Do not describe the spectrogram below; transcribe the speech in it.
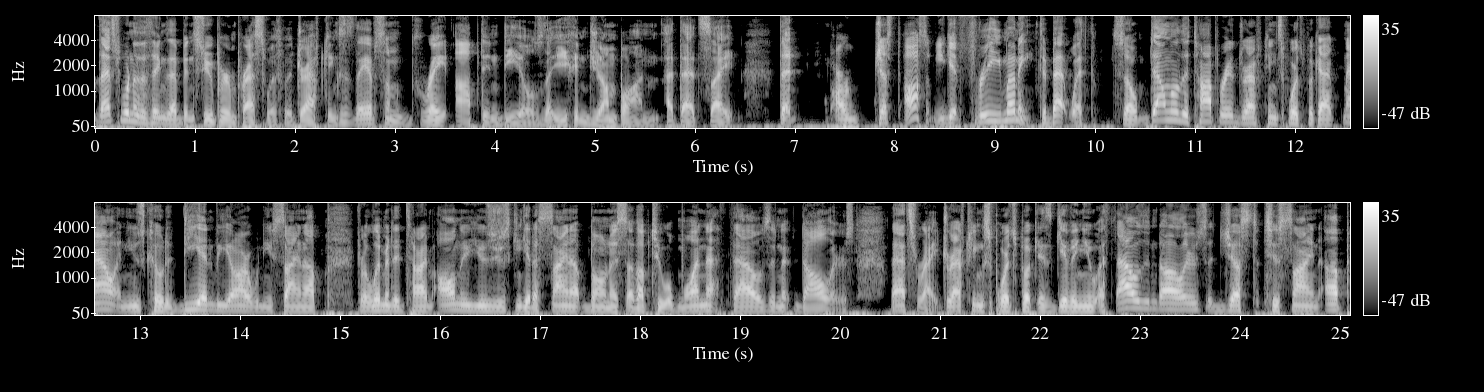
That's one of the things I've been super impressed with with DraftKings is they have some great opt-in deals that you can jump on at that site that are just awesome. You get free money to bet with. So download the top-rated DraftKings Sportsbook app now and use code DNVR when you sign up. For a limited time, all new users can get a sign-up bonus of up to $1,000. That's right. DraftKings Sportsbook is giving you $1,000 just to sign up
